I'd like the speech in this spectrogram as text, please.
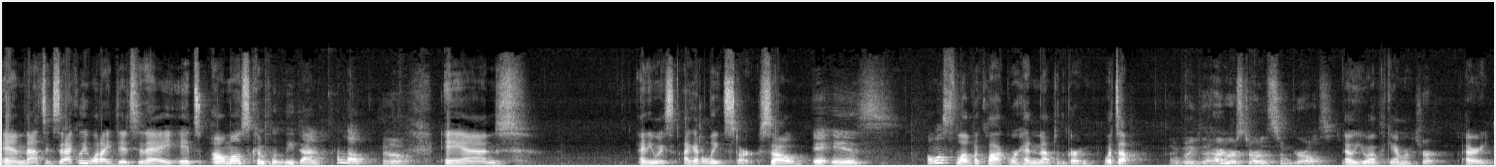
And that's exactly what I did today. It's almost completely done. Hello. Hello. And anyways, I got a late start. So it is almost 11 o'clock. We're heading out to the garden. What's up? I'm going to the hardware store with some girls. Oh, you want the camera? Sure. All right.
